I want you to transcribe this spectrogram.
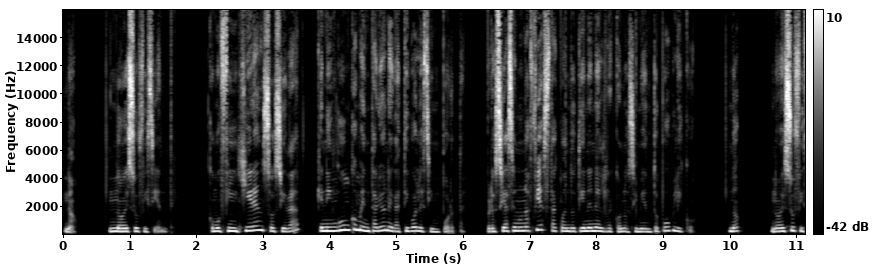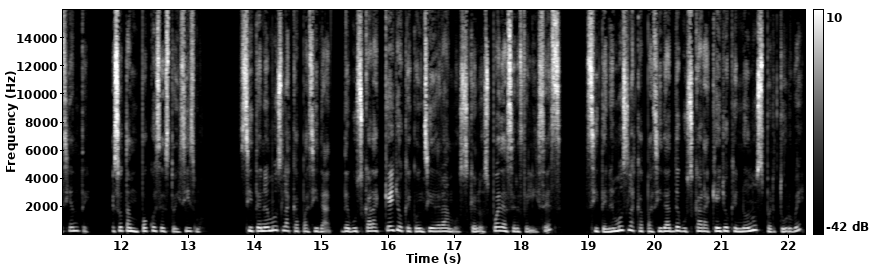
No, no es suficiente. Como fingir en sociedad que ningún comentario negativo les importa, pero sí hacen una fiesta cuando tienen el reconocimiento público. No, no es suficiente. Eso tampoco es estoicismo. Si tenemos la capacidad de buscar aquello que consideramos que nos puede hacer felices, si tenemos la capacidad de buscar aquello que no nos perturbe,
